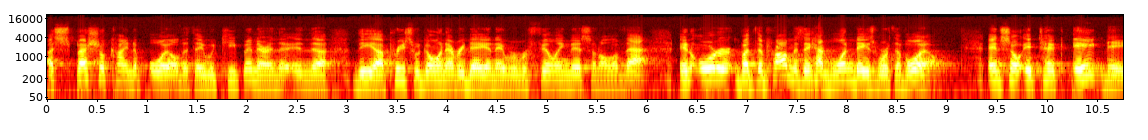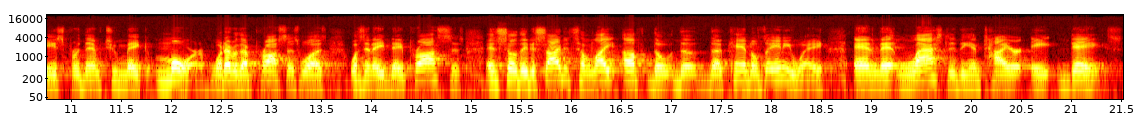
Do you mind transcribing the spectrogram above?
a special kind of oil that they would keep in there. And the, and the, the uh, priest would go in every day and they were refilling this and all of that. In order, but the problem is they had one day's worth of oil. And so it took eight days for them to make more. Whatever that process was, was an eight day process. And so they decided to light up the, the, the candles anyway, and it lasted the entire eight days.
